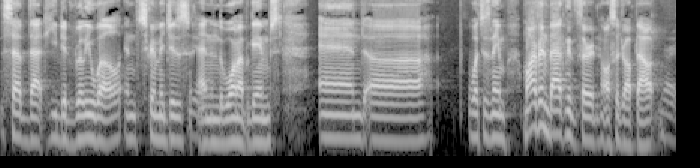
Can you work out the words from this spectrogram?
said that he did really well in scrimmages Yeah. and in the warm up games. And uh, what's his name? Marvin Bagley III also dropped out. Right.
